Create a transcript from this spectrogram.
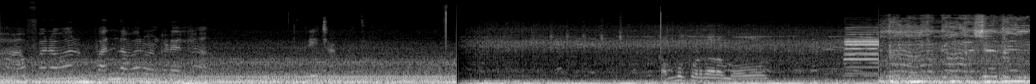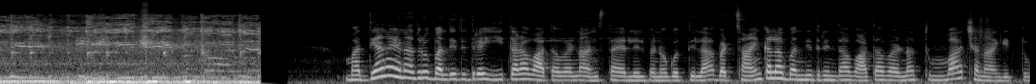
half an hour one hour ಒಳಗಡೆ ಎಲ್ಲ ರೀಚ್ ಆಗ್ಬಿಡ್ತೀವಿ ಕಂಬು ಕೊಡ್ದವ್ರಮ್ಮ ಮಧ್ಯಾಹ್ನ ಏನಾದರೂ ಬಂದಿದ್ದಿದ್ರೆ ಈ ಥರ ವಾತಾವರಣ ಅನಿಸ್ತಾ ಇರಲಿಲ್ವೇನೋ ಗೊತ್ತಿಲ್ಲ, ಬಟ್ ಸಾಯಂಕಾಲ ಬಂದಿದ್ದರಿಂದ ವಾತಾವರಣ ತುಂಬ ಚೆನ್ನಾಗಿತ್ತು.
